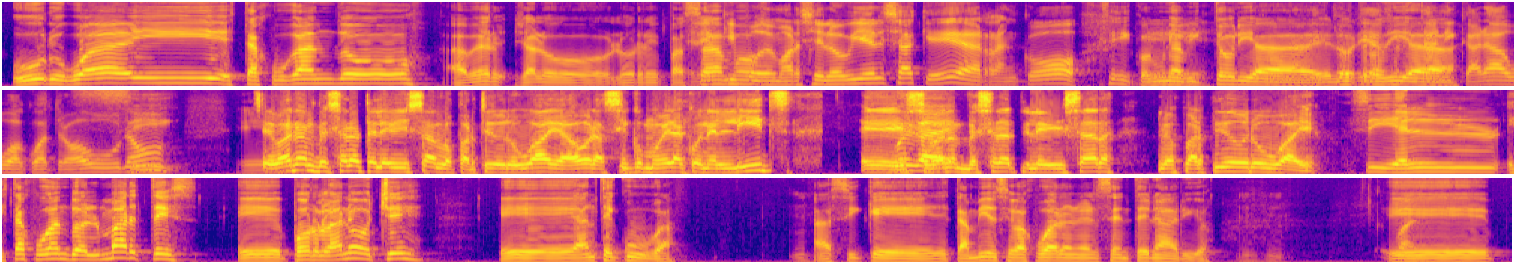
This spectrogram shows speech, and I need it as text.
Uruguay está jugando, a ver, ya lo, repasamos. El equipo de Marcelo Bielsa que arrancó. Sí, con una, eh, victoria el otro día. A Nicaragua 4 a 1. Sí se van a empezar a televisar los partidos de Uruguay ahora, así como era con el Leeds, eh, se van a empezar a televisar los partidos de Uruguay. Sí, él está jugando el martes eh, por la noche eh, ante Cuba. Así que también se va a jugar en el centenario.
